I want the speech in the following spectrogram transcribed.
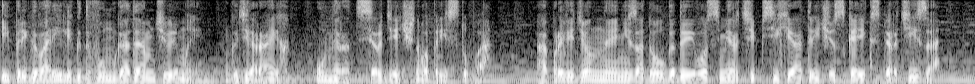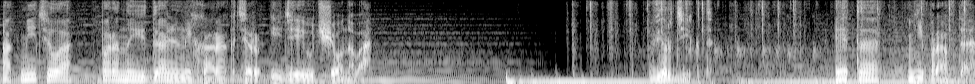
и приговорили к двум годам тюрьмы, где Райх умер от сердечного приступа. А проведенная незадолго до его смерти психиатрическая экспертиза отметила параноидальный характер идей ученого. Вердикт. Это неправда.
